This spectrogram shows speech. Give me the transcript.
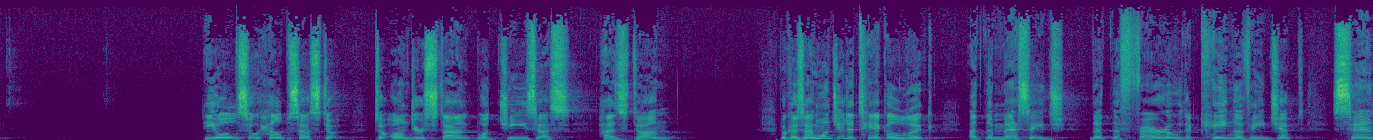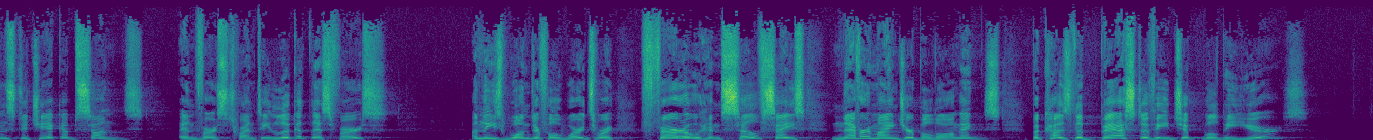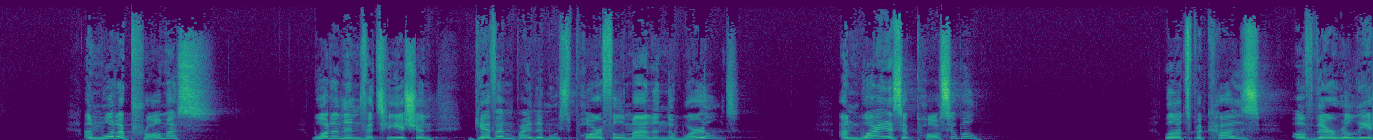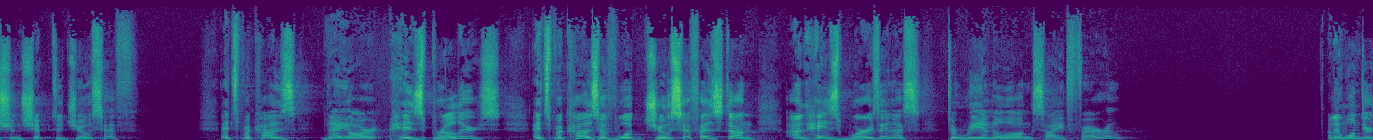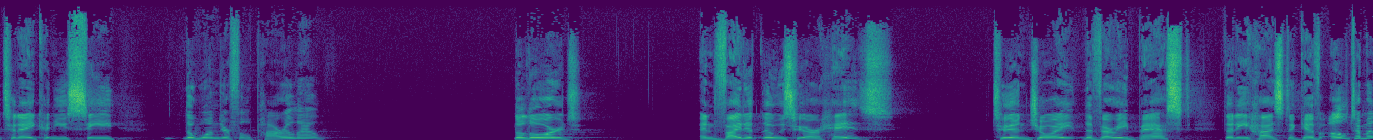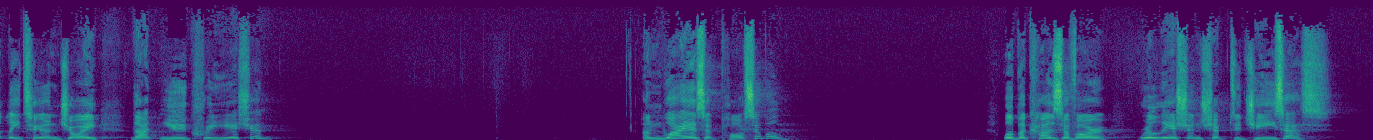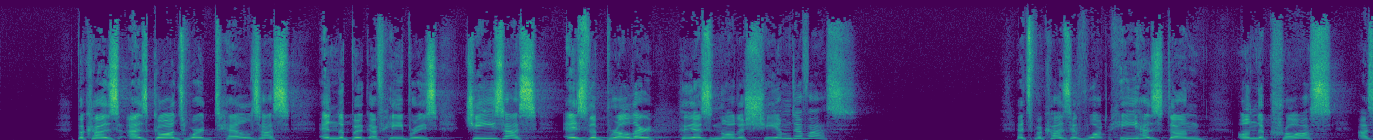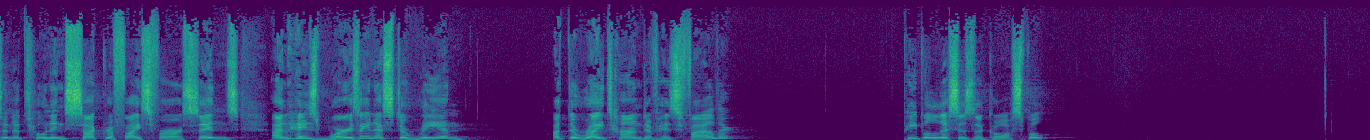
he also helps us to, to understand what Jesus has done. Because I want you to take a look at the message that the Pharaoh, the king of Egypt, sends to Jacob's sons in verse 20. Look at this verse and these wonderful words where Pharaoh himself says, Never mind your belongings, because the best of Egypt will be yours. And what a promise! What an invitation given by the most powerful man in the world. And why is it possible? Well, it's because of their relationship to Joseph. It's because they are his brothers. It's because of what Joseph has done and his worthiness to reign alongside Pharaoh. And I wonder today can you see the wonderful parallel? The Lord invited those who are his to enjoy the very best that He has to give, ultimately to enjoy that new creation. And why is it possible? Well, because of our relationship to Jesus. Because, as God's word tells us in the book of Hebrews, Jesus is the brother who is not ashamed of us. It's because of what he has done on the cross as an atoning sacrifice for our sins and his worthiness to reign at the right hand of his Father. People, this is the gospel.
